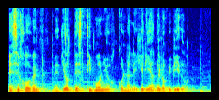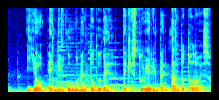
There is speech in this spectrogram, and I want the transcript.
Ese joven me dio testimonio con alegría de lo vivido y yo en ningún momento dudé de que estuviera inventando todo eso.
